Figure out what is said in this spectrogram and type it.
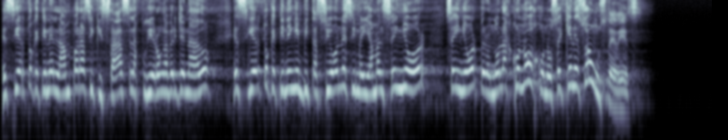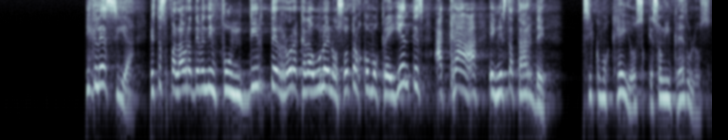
Es cierto que tienen lámparas y quizás las pudieron haber llenado. Es cierto que tienen invitaciones y me llaman Señor, Señor, pero no las conozco, no sé quiénes son ustedes. Iglesia, estas palabras deben de infundir terror a cada uno de nosotros como creyentes acá en esta tarde, así como aquellos que son incrédulos.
